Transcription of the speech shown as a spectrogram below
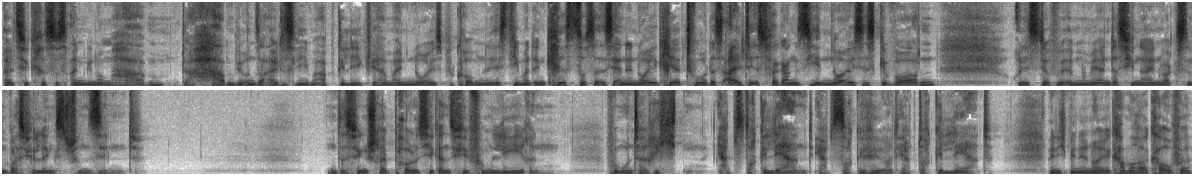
als wir Christus angenommen haben. Da haben wir unser altes Leben abgelegt, wir haben ein neues bekommen. Ist jemand in Christus, das ist ja eine neue Kreatur, das Alte ist vergangen, siehe, Neues ist geworden. Und jetzt dürfen wir immer mehr in das hineinwachsen, was wir längst schon sind. Und deswegen schreibt Paulus hier ganz viel vom Lehren, vom Unterrichten. Ihr habt es doch gelernt, ihr habt es doch gehört, ihr habt doch gelehrt. Wenn ich mir eine neue Kamera kaufe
